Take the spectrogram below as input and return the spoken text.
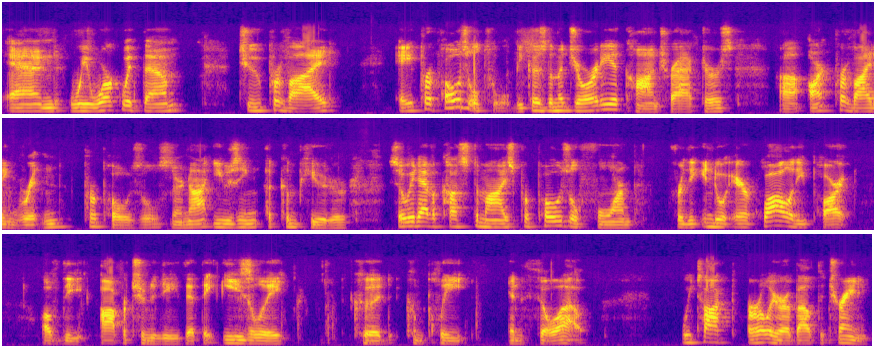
And we work with them to provide a proposal tool because the majority of contractors uh, aren't providing written proposals. They're not using a computer. So we'd have a customized proposal form for the indoor air quality part of the opportunity that they easily could complete and fill out. We talked earlier about the training.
